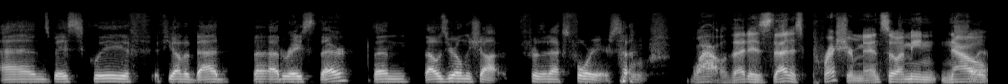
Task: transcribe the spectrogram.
and basically, if if you have a bad bad race there, then that was your only shot for the next four years. Wow, that is that is pressure, man. So I mean, now yeah.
